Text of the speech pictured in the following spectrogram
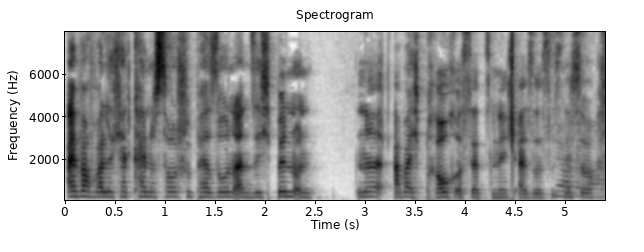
Einfach weil ich halt keine Social-Person an sich bin und, ne, aber ich brauche es jetzt nicht. Also es ist ja, nicht genau. so.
